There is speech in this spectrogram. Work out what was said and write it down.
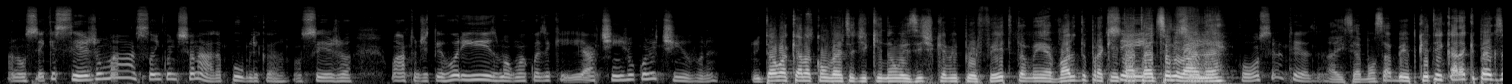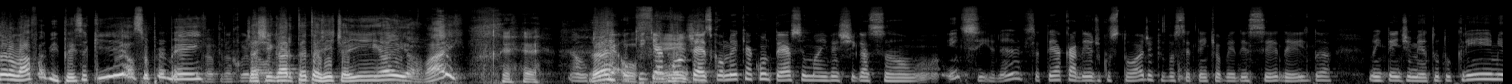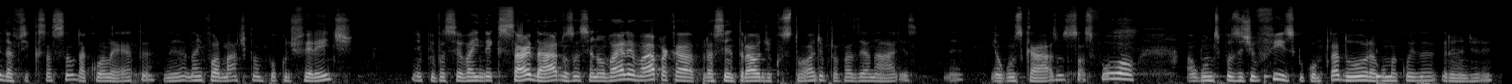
A não ser que seja uma ação incondicionada, pública, ou seja, um ato de terrorismo, alguma coisa que atinja o coletivo, né? Então aquela conversa de que não existe crime perfeito também é válido para quem está atrás do celular, sim, né? Com certeza. Aí isso é bom saber, porque tem cara que pega o celular, Fabi, pensa que é o Superman. Tá Já xingaram tanta gente aí, hein? Aí, ó, vai. Não, o, que, é? que, o que, que, acontece? Como é que acontece uma investigação em si? Né? Você tem a cadeia de custódia que você tem que obedecer desde o entendimento do crime, da fixação, da coleta. Né? Na informática é um pouco diferente, né? porque você vai indexar dados, você não vai levar para a central de custódia para fazer análise. Né? Em alguns casos, só se for algum dispositivo físico, computador, alguma coisa grande. Né?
